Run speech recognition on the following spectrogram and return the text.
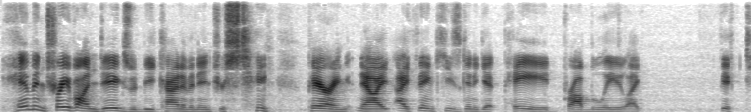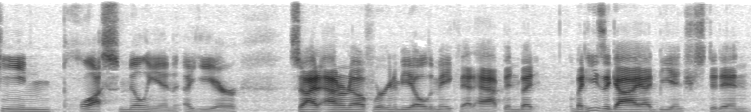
him and Trevon Diggs would be kind of an interesting pairing. Now I, I think he's going to get paid probably like 15 plus million a year. So I, I don't know if we're going to be able to make that happen, but but he's a guy I'd be interested in.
